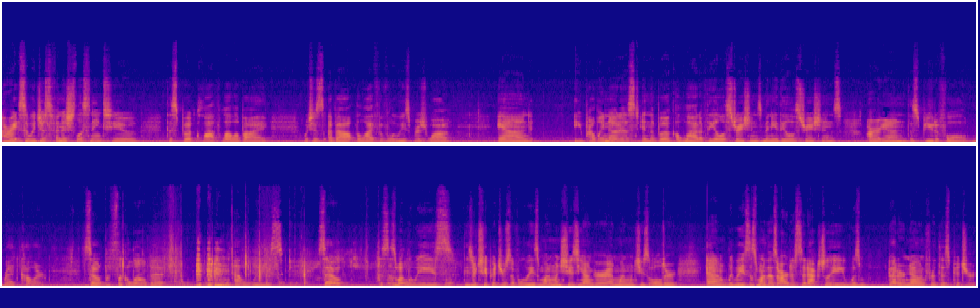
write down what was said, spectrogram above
All right, so we just finished listening to this book, Cloth Lullaby, which is about the life of Louise Bourgeois. And you probably noticed in the book a lot of the illustrations, many of the illustrations are in this beautiful red color. So let's look a little bit at Louise. So this is what Louise, these are two pictures of Louise, one when she was younger and one when she's older. And Louise is one of those artists that actually was better known for this picture.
